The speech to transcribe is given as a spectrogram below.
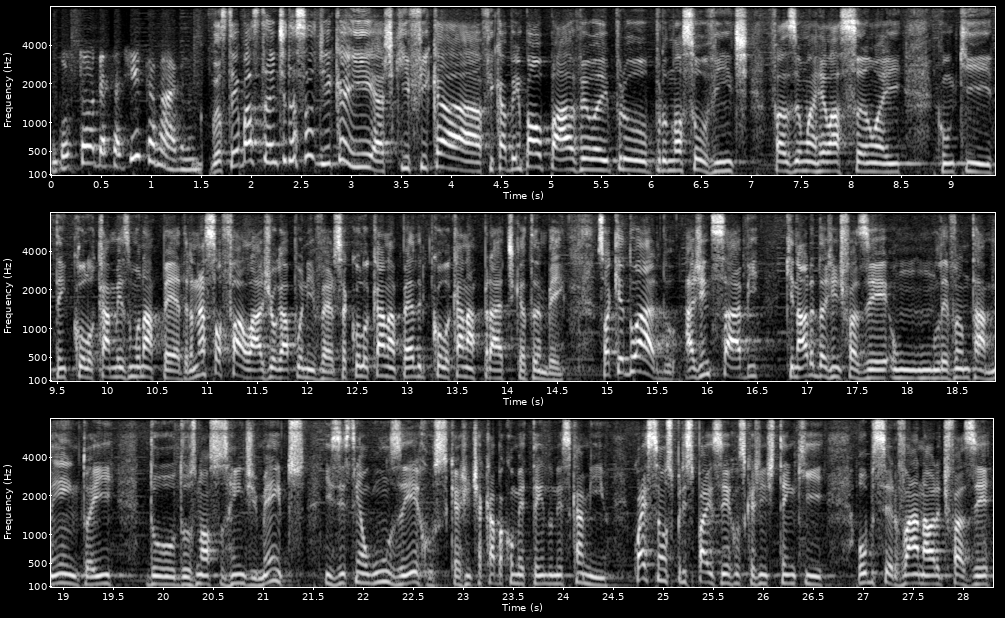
Gostou dessa dica, Magno? Gostei bastante dessa dica aí. Acho que fica, fica bem palpável aí pro, pro nosso ouvinte fazer uma relação aí com que tem que colocar mesmo na pedra. Não é só falar, jogar pro universo, é colocar na pedra e colocar na prática também. Só que, Eduardo, a gente sabe que na hora da gente fazer um, um levantamento aí do, dos nossos rendimentos, existem alguns erros que a gente acaba cometendo nesse caminho. Quais são os principais erros que a gente tem que observar na hora de fazer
